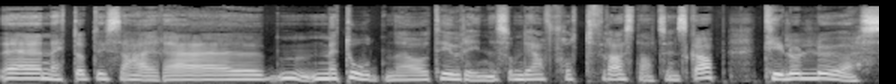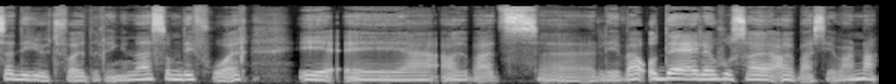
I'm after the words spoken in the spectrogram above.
eh, nettopp disse her eh, metodene og teoriene som de har fått fra statsvitenskap, til å løse de utfordringene som de får i, i arbeidslivet, og det, eller hos arbeidsgiveren, da.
